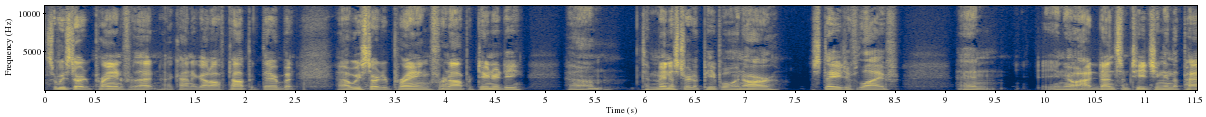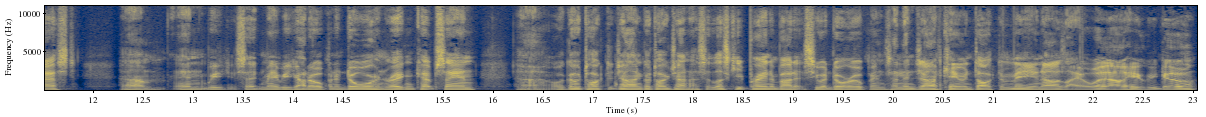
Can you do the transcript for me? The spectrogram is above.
So we started praying for that. I kind of got off topic there, but uh, we started praying for an opportunity um, to minister to people in our stage of life. And you know, I'd done some teaching in the past, um, and we said maybe you got to open a door. And Reagan kept saying, uh, well, go talk to John. Go talk to John. I said, let's keep praying about it, see what door opens. And then John came and talked to me, and I was like, well, here we go.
